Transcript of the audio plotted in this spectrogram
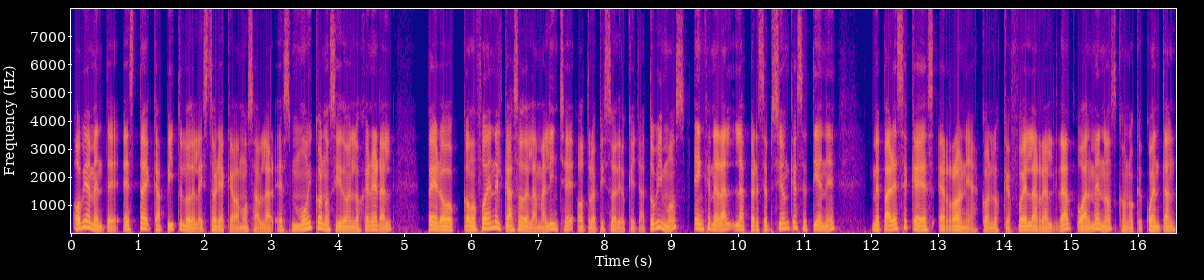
Obviamente, este capítulo de la historia que vamos a hablar es muy conocido en lo general, pero como fue en el caso de la Malinche, otro episodio que ya tuvimos, en general la percepción que se tiene me parece que es errónea con lo que fue la realidad o al menos con lo que cuentan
